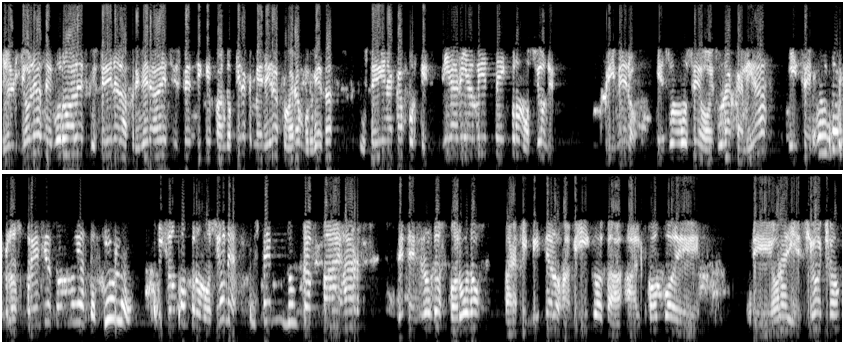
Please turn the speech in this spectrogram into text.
Yo, le aseguro, Alex, que usted viene la primera vez y usted sí que cuando quiera que me venga a comer hamburguesas, usted viene acá porque diariamente hay promociones. Primero, es un museo, es una calidad. Y segundo, los precios son muy asequibles y son con promociones. Usted nunca va a dejar de tener un 2 por 1 para que invite a los amigos al combo de, de hora 18,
